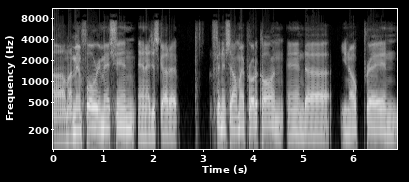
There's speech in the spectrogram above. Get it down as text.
um, I'm in full remission, and I just gotta finish out my protocol and and uh, you know pray and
